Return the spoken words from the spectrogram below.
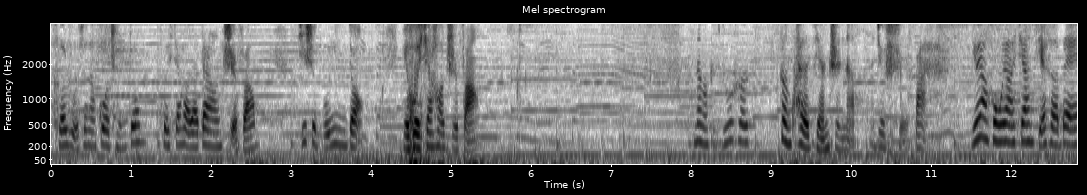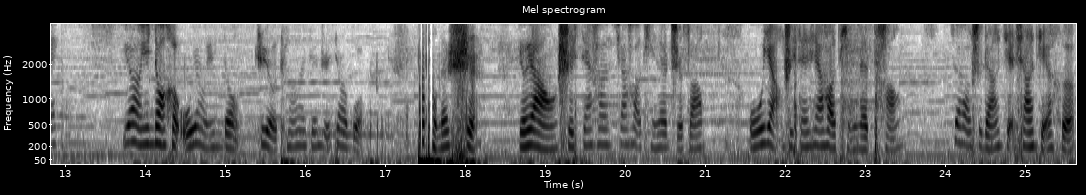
和乳酸的过程中会消耗到大量脂肪，即使不运动也会消耗脂肪。那么如何？更快的减脂呢？那就是把有氧和无氧相结合呗。有氧运动和无氧运动具有同样的减脂效果，不同的是，有氧是先耗消耗体内的脂肪，无氧是先消耗体内的糖，最好是两者相结合。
